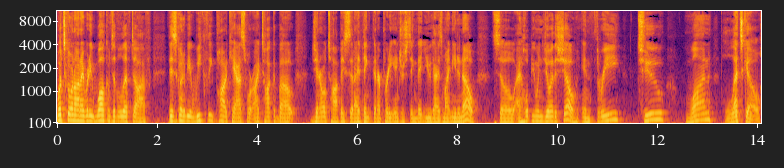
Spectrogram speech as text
What's going on, everybody? Welcome to the Liftoff. This is going to be a weekly podcast where I talk about general topics that I think that are pretty interesting that you guys might need to know. So I hope you enjoy the show. In three, two, one, let's go.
